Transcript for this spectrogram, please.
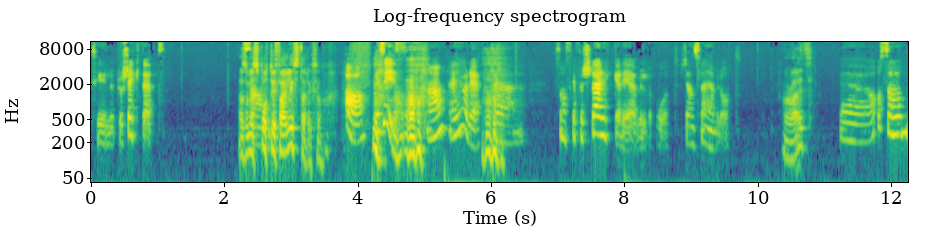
till projektet. Alltså med Spotify-lista liksom? Ja, precis. ja, jag gör det. Eh, som ska förstärka det jag vill åt, känslan jag vill åt. All right. Eh, och så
